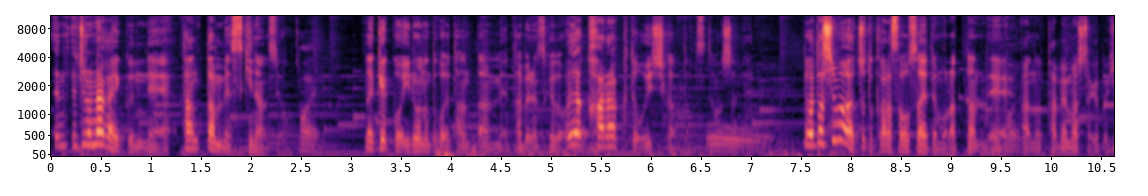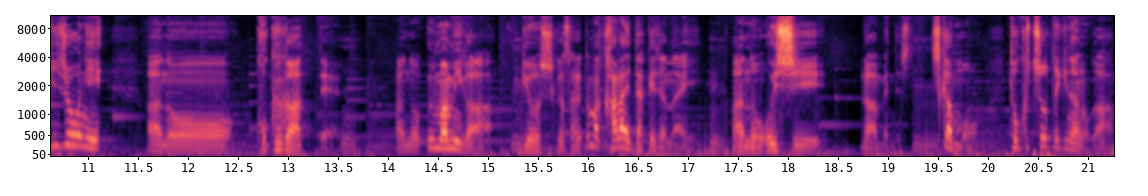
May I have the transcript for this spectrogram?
うちの長井君ね担々麺好きなんですよ。はい。で結構いろんなところで担々麺食べるんですけどい。や辛くて美味しかったっつってましたね。おで私はちょっと辛さを抑えてもらったんで、はい。あの食べましたけど非常にあのーコクがあってーうん。あの旨味が凝縮された、まあ辛いだけじゃない、ん。あの美味しいラーメンでした、うん。しかも特徴的なのが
